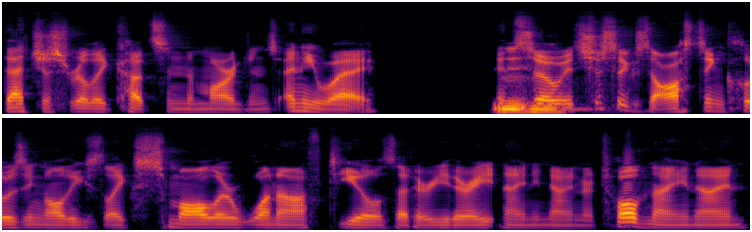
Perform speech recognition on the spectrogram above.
that just really cuts into margins anyway. And mm-hmm. so it's just exhausting closing all these like smaller one-off deals that are either eight ninety nine or twelve ninety nine.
